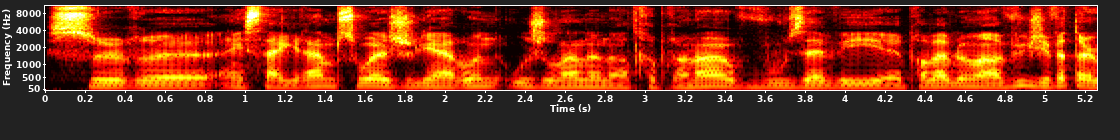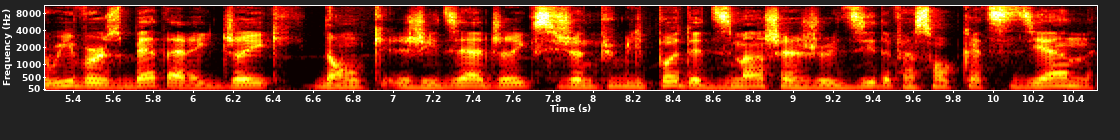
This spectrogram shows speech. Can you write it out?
sur euh, Instagram, soit Julien Rune ou Journal d'un entrepreneur, vous avez euh, probablement vu que j'ai fait un reverse bet avec Jake. Donc, j'ai dit à Jake, si je ne publie pas de dimanche à jeudi de façon quotidienne,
